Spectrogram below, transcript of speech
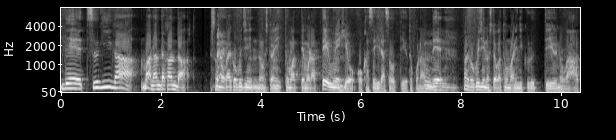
で、次が、まあ、なんだかんだ、その 外国人の人に泊まってもらって運営費をこう稼ぎ出そうっていうところなんで、まあ、外国人の人が泊まりに来るっていうのがあっ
